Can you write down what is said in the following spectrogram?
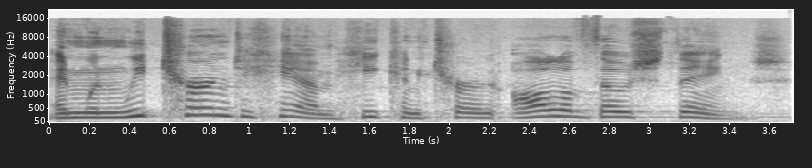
And when we turn to Him, He can turn all of those things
